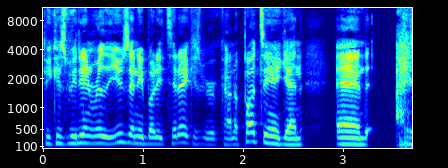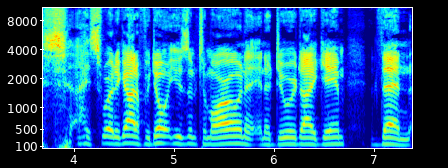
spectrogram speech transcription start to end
because we didn't really use anybody today because we were kind of punting again. And I, I swear to God, if we don't use them tomorrow in a, in a do or die game, then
